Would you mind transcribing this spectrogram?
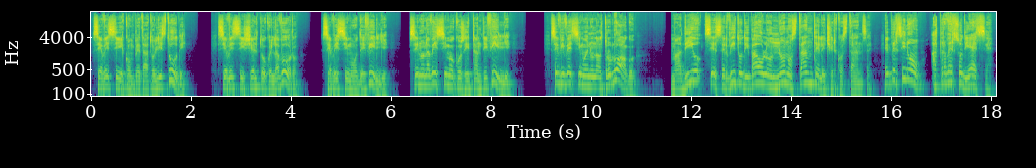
Se avessi completato gli studi. Se avessi scelto quel lavoro. Se avessimo dei figli. Se non avessimo così tanti figli. Se vivessimo in un altro luogo. Ma Dio si è servito di Paolo nonostante le circostanze e persino attraverso di esse.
